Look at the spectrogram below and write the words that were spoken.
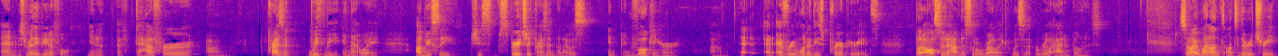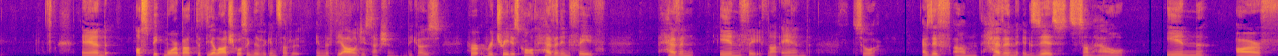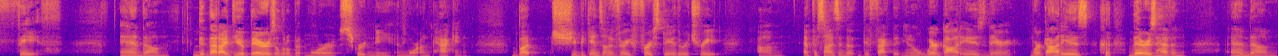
And it was really beautiful, you know, to have her um, present with me in that way. Obviously, she's spiritually present, and I was in, invoking her um, at, at, every one of these prayer periods. But also to have this little relic was a real added bonus. So I went on onto the retreat, and I'll speak more about the theological significance of it in the theology section because her retreat is called Heaven in Faith. Heaven in faith, not and. So, as if um, heaven exists somehow in our faith. And um, th- that idea bears a little bit more scrutiny and more unpacking. But she begins on the very first day of the retreat, um, emphasizing the, the fact that, you know, where God is, there, where God is, there is heaven. And um,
